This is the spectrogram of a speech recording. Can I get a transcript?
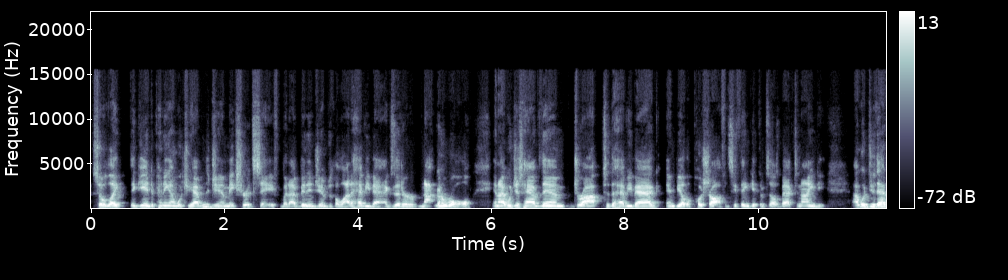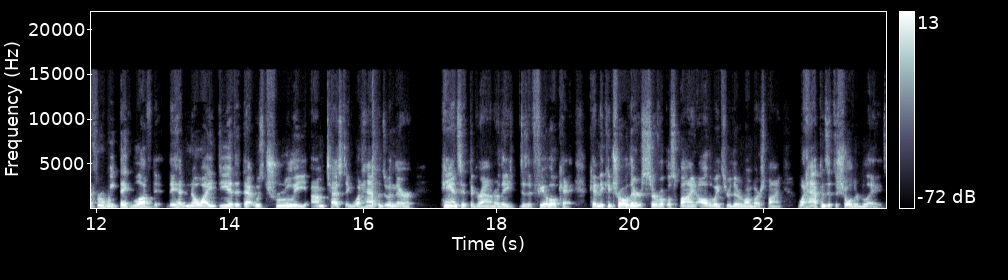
So, like again, depending on what you have in the gym, make sure it's safe. But I've been in gyms with a lot of heavy bags that are not going to roll, and I would just have them drop to the heavy bag and be able to push off and see if they can get themselves back to 90. I would do that for a week. They loved it. They had no idea that that was truly I'm testing what happens when their hands hit the ground. Are they? Does it feel okay? Can they control their cervical spine all the way through their lumbar spine? What happens at the shoulder blades?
